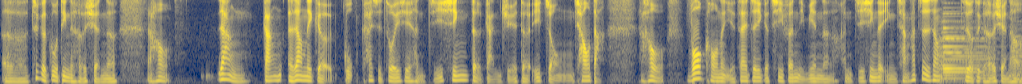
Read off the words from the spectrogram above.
呃，这个固定的和弦呢，然后让。刚呃，让那个鼓开始做一些很即兴的感觉的一种敲打，然后 vocal 呢也在这一个气氛里面呢很即兴的吟唱，它事实上只有这个和弦哈，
